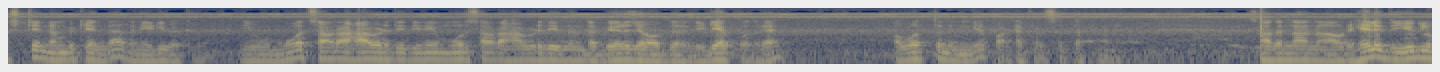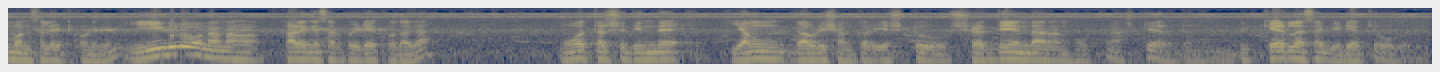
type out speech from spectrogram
ಅಷ್ಟೇ ನಂಬಿಕೆಯಿಂದ ಅದನ್ನು ಹಿಡಿಬೇಕು. ನೀವು ಮೂವತ್ತು ಸಾವಿರ ಹಾವು ಹಿಡಿದಿದ್ದೀನಿ, ಮೂರು ಸಾವಿರ ಹಾವು ಹಿಡಿದಿದ್ದೀನಿ ಅಂತ ಬೇರೆ ಜವಾಬ್ದಾರಿ ಹಿಡಿಯೋಕ್ಕೆ ಹೋದರೆ ಅವತ್ತು ನಿಮಗೆ ಪಾಠ ಕಲಿಸುತ್ತೆ ನಾನು ಅದನ್ನು ನಾನು ಅವ್ರು ಹೇಳಿದ್ದು ಈಗಲೂ ಮನಸ್ಸಲ್ಲಿ ಇಟ್ಕೊಂಡಿದ್ದೀನಿ. ಈಗಲೂ ನಾನು ಕಾಳಿಂಗ ಸರ್ಪ ಹಿಡಿಯಕ್ಕೆ ಹೋದಾಗ ಮೂವತ್ತು ವರ್ಷದ ಹಿಂದೆ ಯಂಗ್ ಗೌರಿಶಂಕರ್ ಎಷ್ಟು ಶ್ರದ್ಧೆಯಿಂದ ನಾನು ಹೋಗ್ತೀನಿ, ಅಷ್ಟೇ ಇರುತ್ತೆ ಕೇರ್ಲೆಸ್ ಆಗಿ ಹಿಡಿಯೋಕ್ಕೆ ಹೋಗೋದಿಲ್ಲ.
